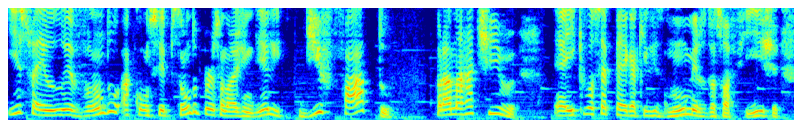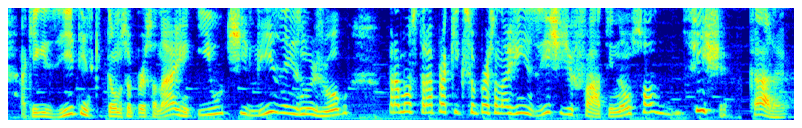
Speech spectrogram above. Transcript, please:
isso é levando a concepção do personagem dele de fato pra narrativa. É aí que você pega aqueles números da sua ficha, aqueles itens que estão no seu personagem e utiliza eles no jogo pra mostrar pra que, que seu personagem existe de fato e não só ficha. Cara,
